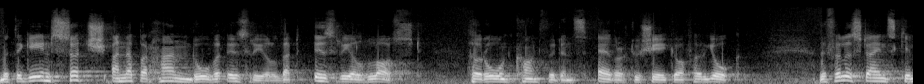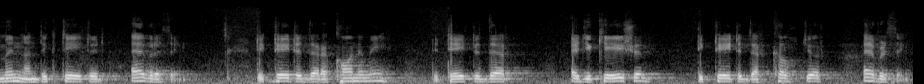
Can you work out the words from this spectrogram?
But they gained such an upper hand over Israel that Israel lost her own confidence ever to shake off her yoke. The Philistines came in and dictated everything. dictated their economy, dictated their education, dictated their culture, everything.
